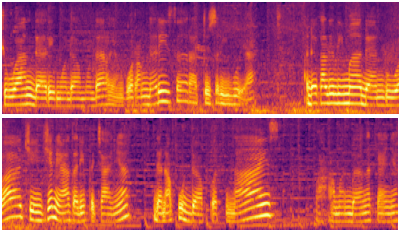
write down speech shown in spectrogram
cuan dari modal-modal yang kurang dari 100 ribu ya ada kali 5 dan 2 cincin ya tadi pecahnya dan aku dapet nice wah aman banget kayaknya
